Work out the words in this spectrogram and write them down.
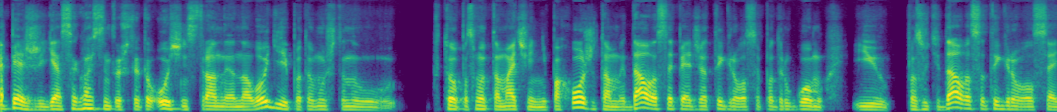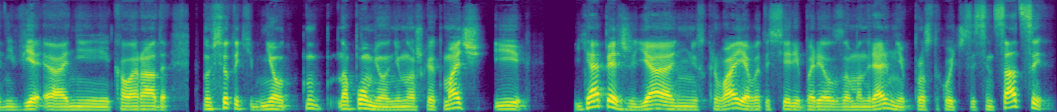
Опять же, я согласен, то что это очень странные аналогии, потому что, ну, кто посмотрит там матчи, они похожи. Там и Даллас опять же отыгрывался по-другому, и, по сути, Даллас отыгрывался, а не Ве а не Колорадо. Но всё-таки мне вот, ну, напомнило немножко этот матч. И я, опять же, я не скрываю, я в этой серии болел за Монреаль, мне просто хочется сенсаций.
